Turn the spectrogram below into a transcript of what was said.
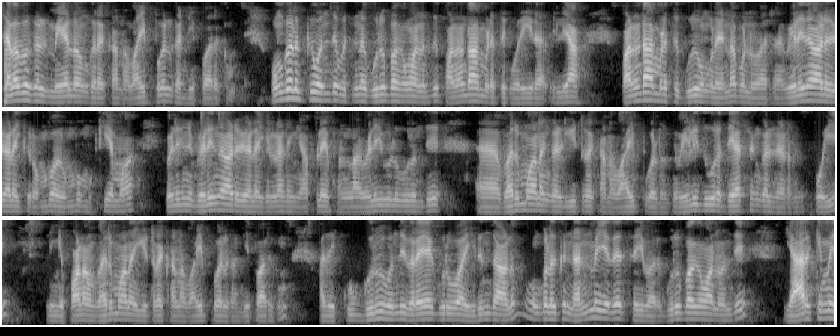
செலவுகள் மேலோங்கிறதுக்கான வாய்ப்புகள் கண்டிப்பாக இருக்கும். உங்களுக்கு வந்து பார்த்திங்கன்னா குரு பகவான் வந்து பன்னெண்டாம் இடத்துக்கு வருகிறார் இல்லையா? பன்னெண்டாம் இடத்து குரு உங்களை என்ன பண்ணுவார் வெளிநாடு வேலைக்கு ரொம்ப ரொம்ப முக்கியமாக வெளி வெளிநாடு வேலைகள்லாம் நீங்கள் அப்ளை பண்ணலாம். வெளியூர்லேருந்து வந்து வருமானங்கள் ஈட்டுறதுக்கான வாய்ப்புகள் இருக்குது வெளிதூர தேசங்கள் நடந்து போய் நீங்கள் பணம் வருமானம் ஈட்டுறதுக்கான வாய்ப்புகள் கண்டிப்பாக இருக்கும். அது கு குரு வந்து விரைய குருவாக இருந்தாலும் உங்களுக்கு நன்மையை தான் செய்வார். குரு பகவான் வந்து யாருக்குமே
